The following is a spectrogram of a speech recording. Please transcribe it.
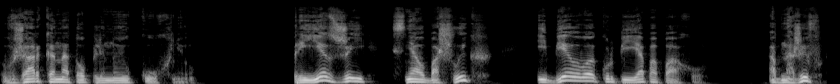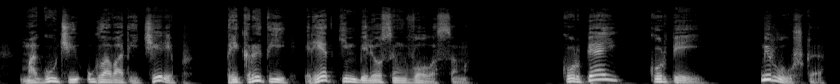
в жарко натопленную кухню. Приезжий снял башлык и белого курпия по паху, обнажив могучий угловатый череп, прикрытый редким белесым волосом. Курпяй, курпей, мерлушка.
